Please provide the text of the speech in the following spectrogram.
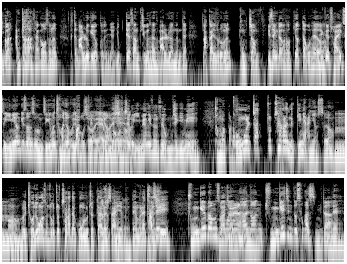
이건 안타다 생각하고서는 그때 말루기였거든요. 6대3 지금 상에서 말루였는데 나까지 들어오면 동점 이 생각을 하고 뛰었다고 해요. 그러니까 좌익수 이명기 선수 움직임은 전혀 못 보질 봤죠. 못했군요. 예, 못 근데 네. 실제로 이명희 선수의 움직임이 정말 빨랐어요. 공을 짜, 쫓아가는 느낌이 아니었어요. 음. 어, 그리고 조동환 선수가 쫓아가다 공을 놓쳤다는 놓쳤다. 사인이었기 예. 때문에 당시 중계 방송을 맞아요. 네. 하던 중계진도 속았습니다. 네.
